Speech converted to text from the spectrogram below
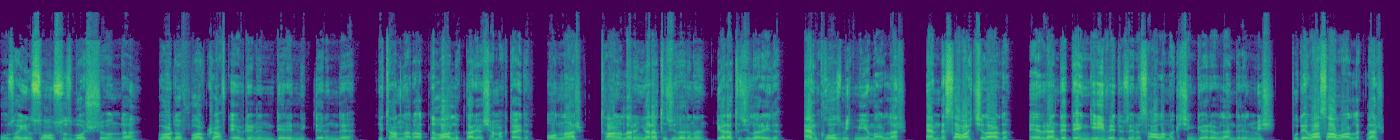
Uzayın sonsuz boşluğunda World of Warcraft evreninin derinliklerinde Titanlar adlı varlıklar yaşamaktaydı. Onlar tanrıların yaratıcılarının yaratıcılarıydı. Hem kozmik mimarlar hem de savaşçılardı. Evrende dengeyi ve düzeni sağlamak için görevlendirilmiş bu devasa varlıklar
